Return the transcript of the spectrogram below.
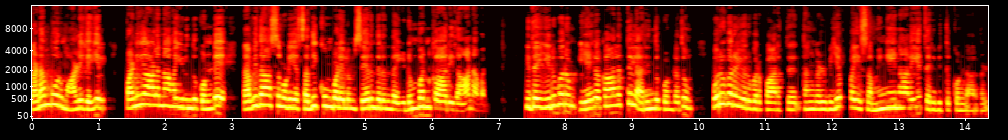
கடம்பூர் மாளிகையில் பணியாளனாக இருந்து கொண்டே ரவிதாசனுடைய சதி கும்பலிலும் சேர்ந்திருந்த இடும்பன்காரிதான் அவன். இதை இருவரும் ஏக காலத்தில் அறிந்து கொண்டதும் ஒருவரையொருவர் பார்த்து தங்கள் வியப்பை சமிங்கையினாலேயே தெரிவித்துக் கொண்டார்கள்.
